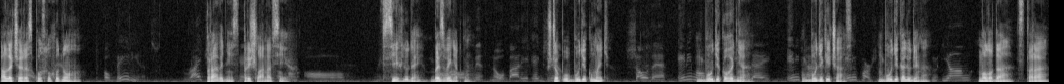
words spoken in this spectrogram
Але через послух одного праведність прийшла на всіх. Всіх людей, без винятку, щоб у будь-яку мить, будь-якого дня, в будь-який час, будь-яка людина, молода, стара,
